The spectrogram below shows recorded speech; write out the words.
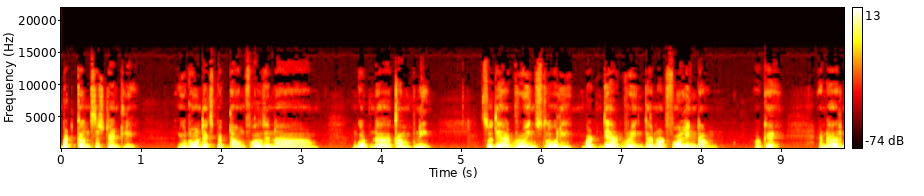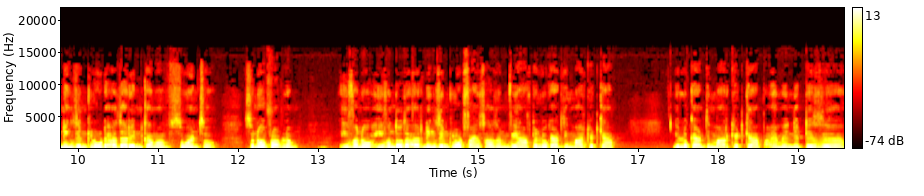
but consistently you don't expect downfalls in a good uh, company. So they are growing slowly but they are growing. They're not falling down. Okay? And earnings include other income of so and so. So no problem. Even though even though the earnings include 5000 we have to look at the market cap. You look at the market cap i mean it is uh,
